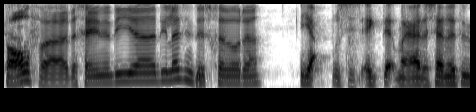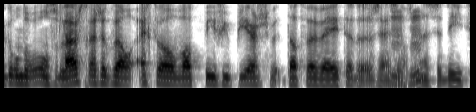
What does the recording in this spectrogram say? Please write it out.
Behalve eh, degene die, die Legend is geworden. Ja, precies. Ik, denk- maar ja, er zijn natuurlijk onder onze luisteraars ook wel echt wel wat PvP'ers dat wij weten. Er zijn zelfs Mhm. mensen die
